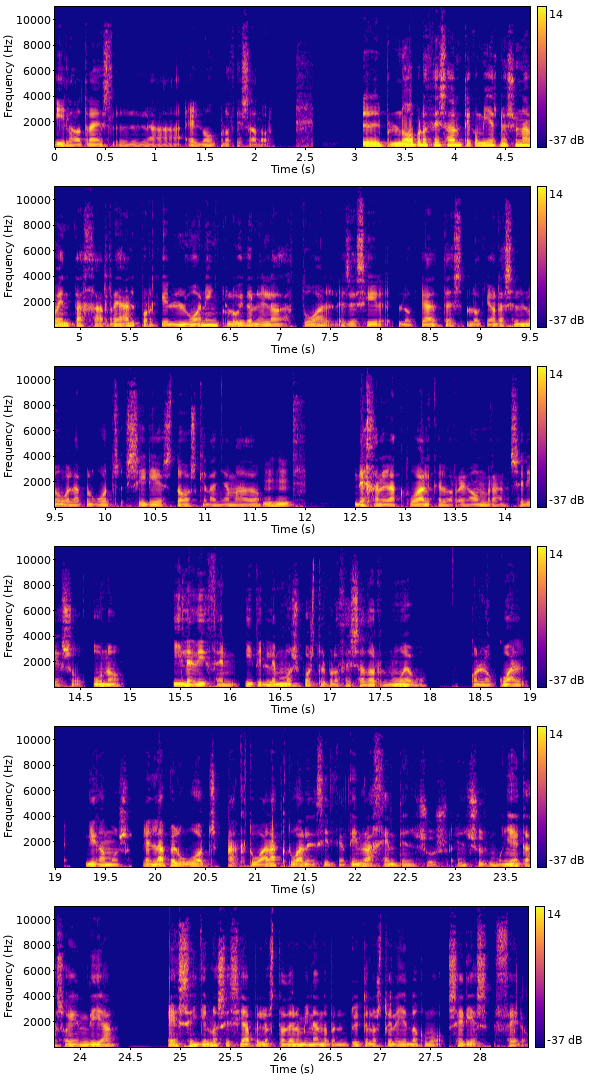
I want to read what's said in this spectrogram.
Y la otra es la- el nuevo procesador. El nuevo procesador, entre comillas, no es una ventaja real porque lo han incluido en el actual. Es decir, lo que antes, lo que ahora es el nuevo, el Apple Watch Series 2, que lo han llamado, dejan el actual, que lo renombran, Series 1, y le dicen, y le hemos puesto el procesador nuevo. Con lo cual, digamos, el Apple Watch actual, actual, es decir, que tiene la gente en sus, en sus muñecas hoy en día, ese, yo no sé si Apple lo está denominando, pero en Twitter lo estoy leyendo como Series 0,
